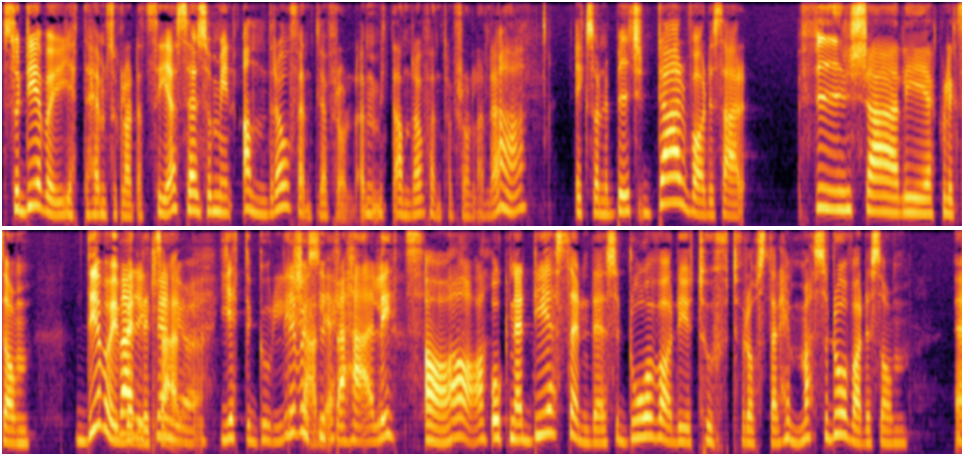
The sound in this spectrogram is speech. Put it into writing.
så det var ju jättehemskt såklart att se. Sen så min andra offentliga förhållande, mitt andra offentliga förhållande, Ja. Ex on the beach, där var det så här fin kärlek och liksom Det var ju väldigt så Verkligen här, ju. jättegullig Det var kärlek. superhärligt. Ja. Ja. Och när det sändes, då var det ju tufft för oss där hemma. Så då var det som... Eh,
